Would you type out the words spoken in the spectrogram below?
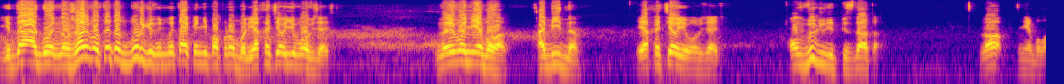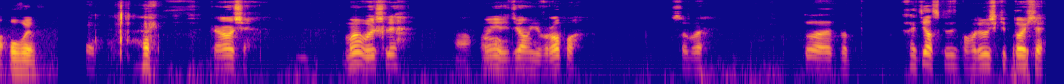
Еда огонь. Но жаль, вот этот бургер мы так и не попробовали. Я хотел его взять. Но его не было. Обидно. Я хотел его взять. Он выглядит пиздато. Но не было, увы. Короче, мы вышли. Мы идем в Европу, чтобы... то это, Хотел сказать по привычке Тохе.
